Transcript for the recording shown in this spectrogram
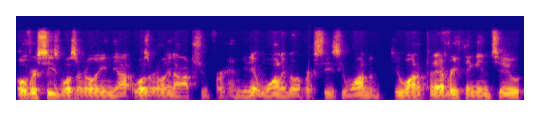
overseas wasn't really in the wasn't really an option for him. He didn't want to go overseas. He wanted he wanted to put everything into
